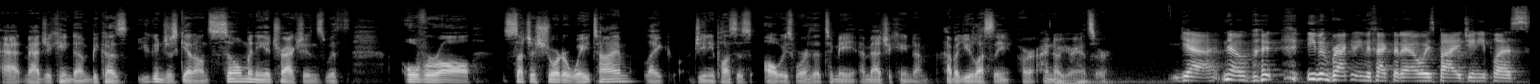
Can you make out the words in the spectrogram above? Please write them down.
at Magic Kingdom because you can just get on so many attractions with overall such a shorter wait time, like Genie Plus is always worth it to me at Magic Kingdom. How about you, Leslie? Or I know your answer. Yeah, no, but even bracketing the fact that I always buy Genie Plus,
